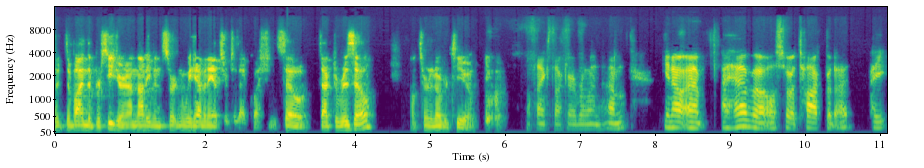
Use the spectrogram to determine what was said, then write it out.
to define the procedure? And I'm not even certain we have an answer to that question. So, Dr. Rizzo, I'll turn it over to you. Well, thanks, Dr. Eberlin. Um, you know, um, I have uh, also a talk, but I, I,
